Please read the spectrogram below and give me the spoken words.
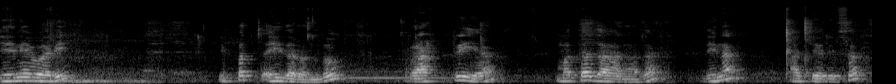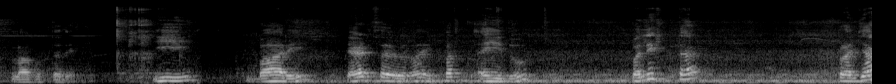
ಜನವರಿ ಇಪ್ಪತ್ತೈದರಂದು ರಾಷ್ಟ್ರೀಯ ಮತದಾನದ ದಿನ ಆಚರಿಸಲಾಗುತ್ತದೆ. ಈ ಬಾರಿ ಎರಡು ಸಾವಿರದ ಇಪ್ಪತ್ತೈದು ಬಲಿಷ್ಠ ಪ್ರಜಾ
